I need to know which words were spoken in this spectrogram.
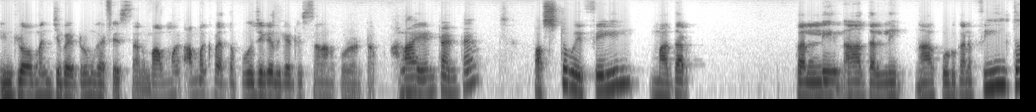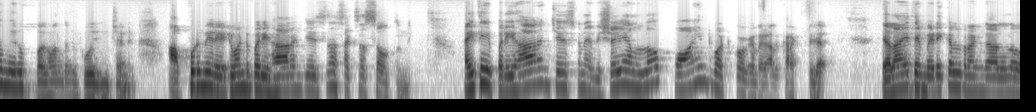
ఇంట్లో మంచి బెడ్రూమ్ కట్టిస్తాను. మా అమ్మ అమ్మకి పెద్ద పూజ గది కట్టిస్తాను అనుకుంటాం అలా ఏంటంటే ఫస్ట్ వి ఫీల్ మదర్ తల్లి నా తల్లి నా కొడుకు అనే ఫీల్తో మీరు భగవంతుని పూజించండి. అప్పుడు మీరు ఎటువంటి పరిహారం చేసినా సక్సెస్ అవుతుంది. అయితే ఈ పరిహారం చేసుకునే విషయంలో పాయింట్ పట్టుకోగలగాలి కరెక్ట్గా ఎలా అయితే మెడికల్ రంగాల్లో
